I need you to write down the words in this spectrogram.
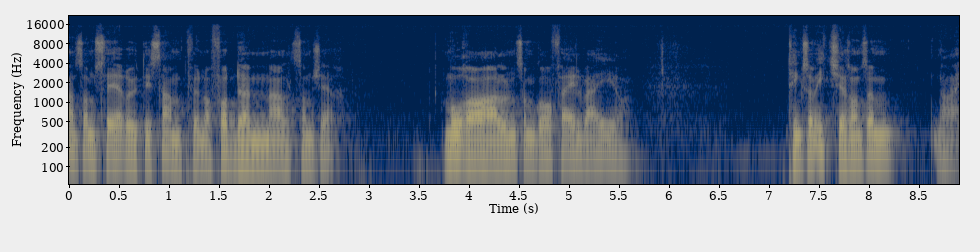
Han som ser ut i samfunnet og fordømmer alt som skjer. Moralen som går feil vei, og ting som ikke er sånn som Nei.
